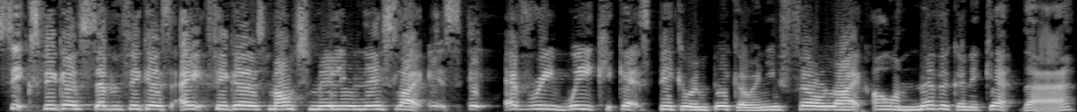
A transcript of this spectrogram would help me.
six figures, seven figures, eight figures, multi-million this like it's it, every week it gets bigger and bigger and you feel like, "Oh, I'm never going to get there."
